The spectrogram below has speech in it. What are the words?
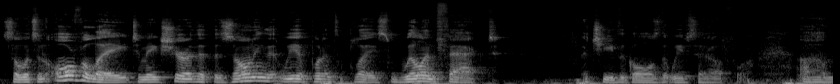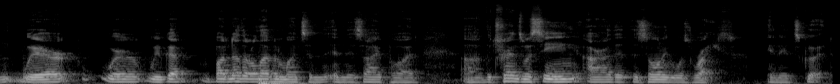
So it's an overlay to make sure that the zoning that we have put into place will, in fact, achieve the goals that we've set out for. Um, where where we've got about another 11 months in, in this IPOD, uh, the trends we're seeing are that the zoning was right and it's good.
